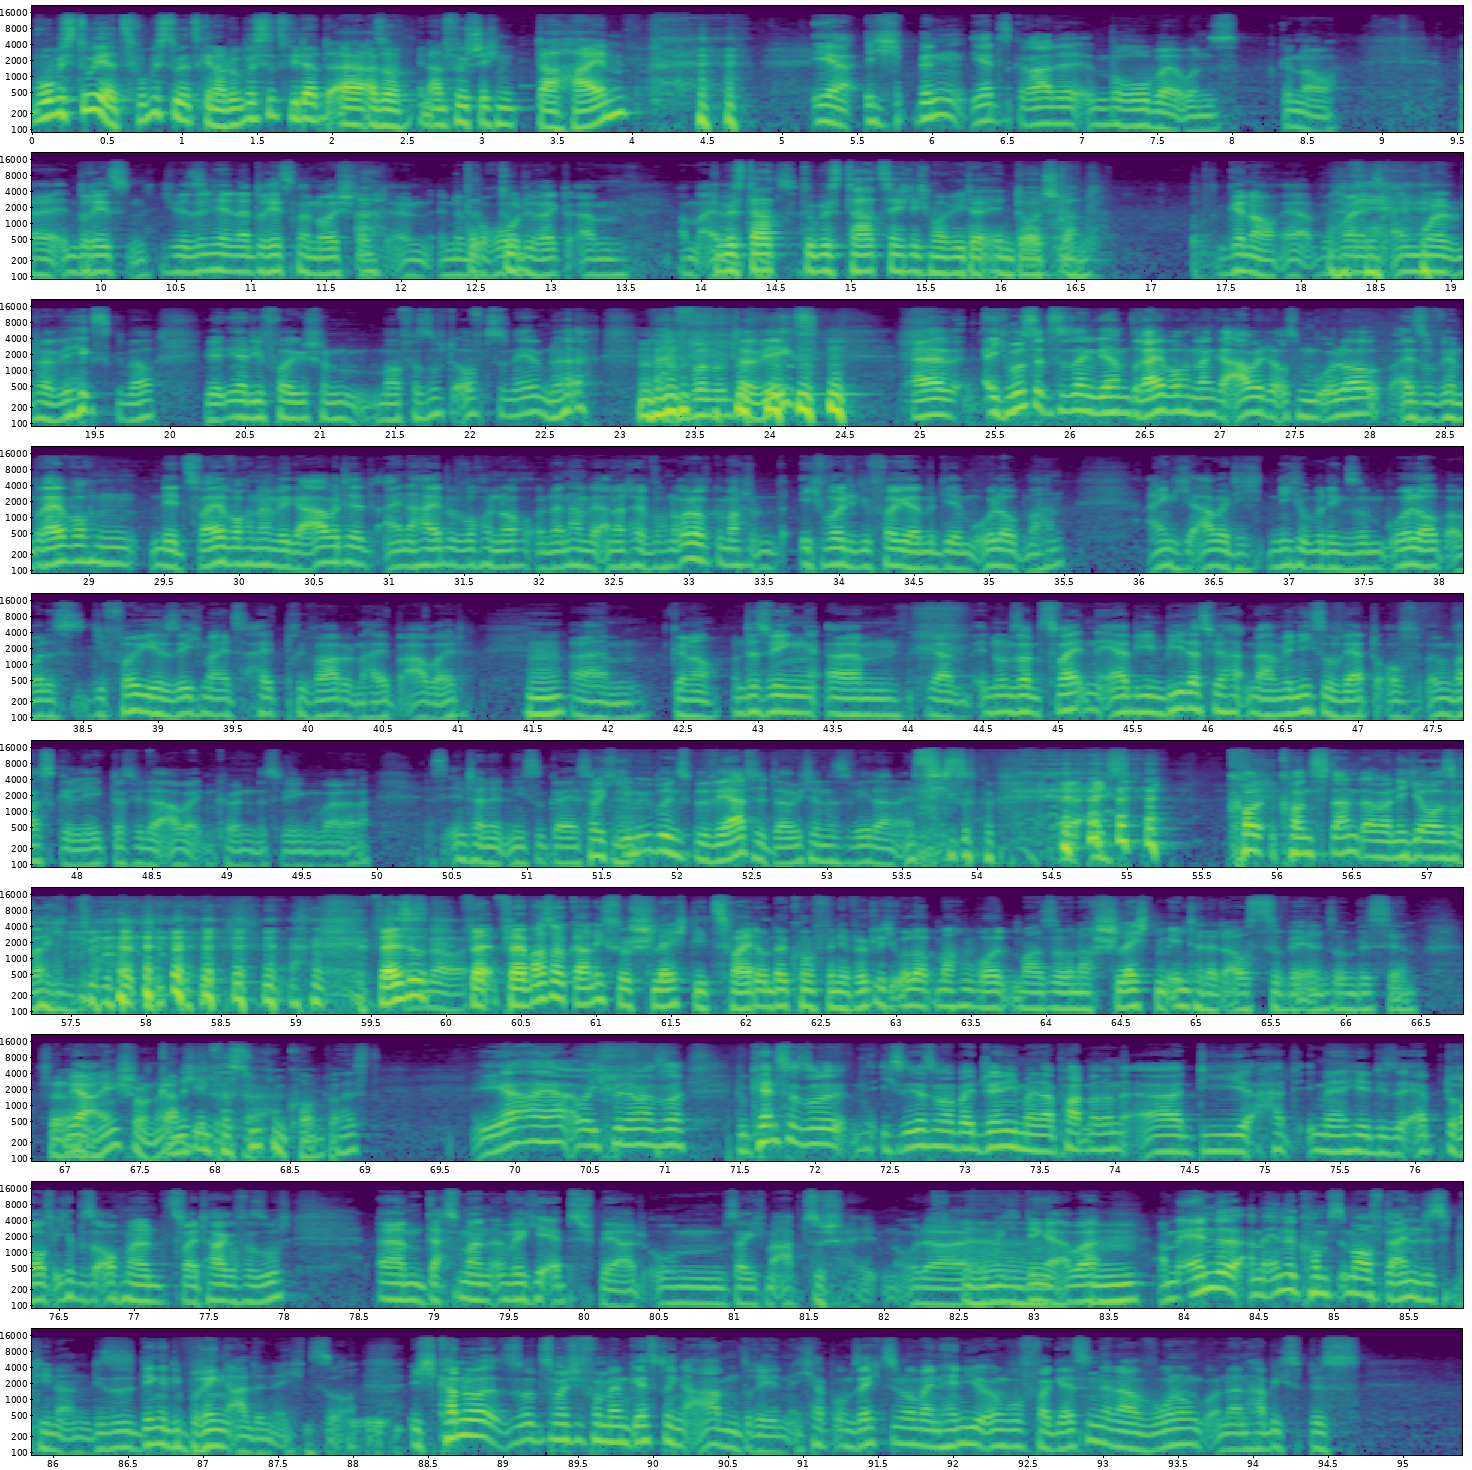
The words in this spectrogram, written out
wo bist du jetzt? Wo bist du jetzt genau? Du bist jetzt wieder, äh, also in Anführungsstrichen, daheim. ja, ich bin jetzt gerade im Büro bei uns. Genau. Äh, in Dresden. Wir sind hier in der Dresdner Neustadt, ah, in, in, einem da, Büro du, direkt am, am du bist, du bist tatsächlich mal wieder in Deutschland. Genau, ja. Wir waren jetzt einen Monat unterwegs, genau. Wir hatten ja die Folge schon mal versucht aufzunehmen, ne? Von unterwegs. Äh, ich muss dazu sagen, wir haben drei Wochen lang gearbeitet aus dem Urlaub. Also wir haben drei Wochen, nee, zwei Wochen haben wir gearbeitet, eine halbe Woche noch und dann haben wir anderthalb Wochen Urlaub gemacht und ich wollte die Folge ja mit dir im Urlaub machen. Eigentlich arbeite ich nicht unbedingt so im Urlaub, aber das, die Folge hier sehe ich mal als halb privat und halb Arbeit. Mhm. Ähm, genau. Und deswegen, ähm, ja, in unserem zweiten Airbnb, das wir hatten, da haben wir nicht so Wert auf irgendwas gelegt, dass wir da arbeiten können. Deswegen war da das Internet nicht so geil. Das habe ich ja. eben übrigens bewertet, da habe ich dann das WLAN als, so, äh, als ko konstant, aber nicht ausreichend bewertet. vielleicht, genau. vielleicht, vielleicht war es auch gar nicht so schlecht, die zweite Unterkunft, wenn ihr wirklich Urlaub machen wollt, mal so nach schlechtem Internet auszuwählen, so ein bisschen. ja, eigentlich schon. Ne? Gar nicht in Versuchen ja. kommt, weißt ja, ja, aber ich bin immer so, du kennst ja so, ich sehe das immer bei Jenny, meiner Partnerin, äh, die hat immer hier diese App drauf, ich habe das auch mal zwei Tage versucht, ähm, dass man irgendwelche Apps sperrt, um, sag ich mal, abzuschalten oder ah, irgendwelche Dinge. Aber mh. am Ende, am Ende kommt es immer auf deine Disziplin an. Diese Dinge, die bringen alle nichts. So. Ich kann nur so zum Beispiel von meinem gestrigen Abend reden. Ich habe um 16 Uhr mein Handy irgendwo vergessen in der Wohnung und dann habe ich es bis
